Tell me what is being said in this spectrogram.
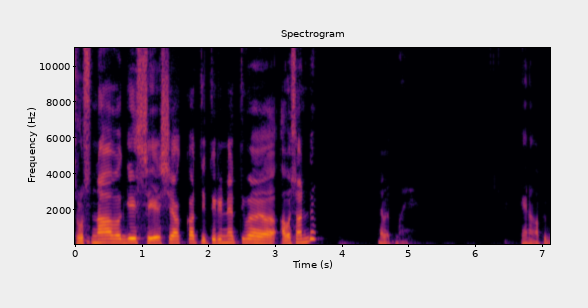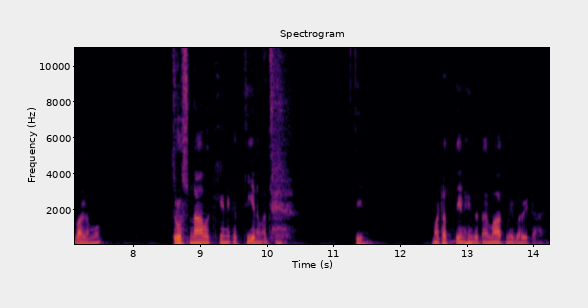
තෘෂ්ණාවගේ ශේෂයක්වත් ඉතිරි නැතිව අවසන්ද නැවැත්මයි. එහෙනම් අපි බලමු තෘෂ්ණාව කියන එක තියෙනවද? තියෙනවා. මටත් තියෙන හින්දා තමයි මාත් මේ භවයට ආවේ.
